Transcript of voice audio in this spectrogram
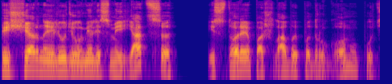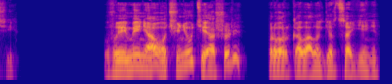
пещерные люди умели смеяться, история пошла бы по другому пути. — Вы меня очень утешили, — проворковала герцогиня.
